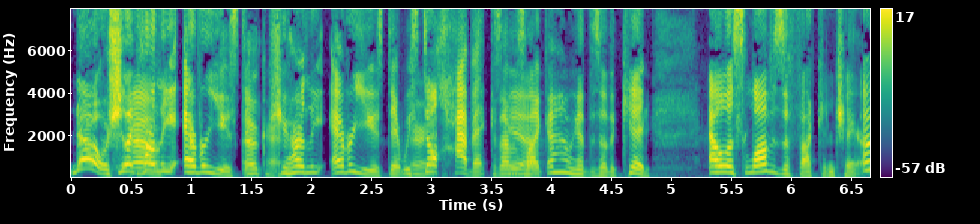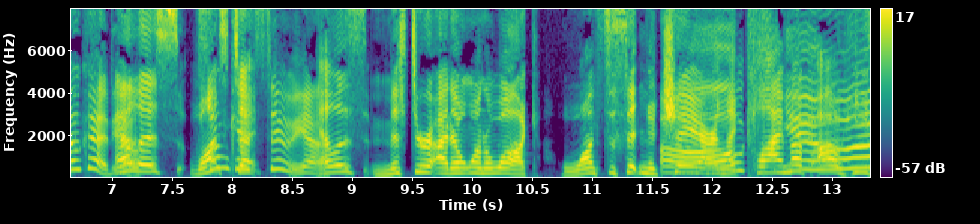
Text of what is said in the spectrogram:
no, she like Oh. hardly ever used it. Okay. She hardly ever used it. We All still right. have it because I was Yeah. like, oh, we got this other kid. Ellis loves a fucking chair. Oh, good, yeah. Ellis wants Some kids to. do, yeah. Ellis, Mister, I don't want to walk. Wants to sit in a chair and Oh, like climb up. Oh,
